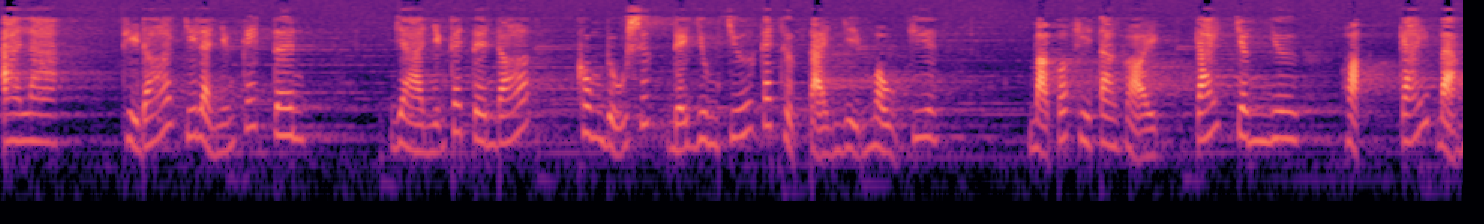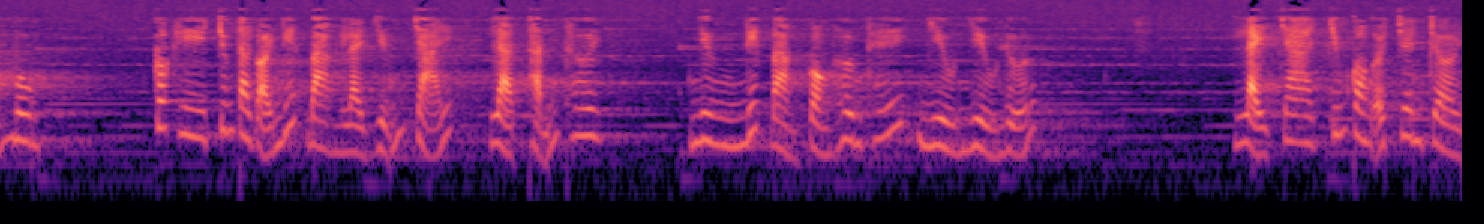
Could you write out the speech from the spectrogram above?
Allah, thì đó chỉ là những cái tên, và những cái tên đó không đủ sức để dung chứa cái thực tại nhiệm màu kia, mà có khi ta gọi cái chân như hoặc cái bản môn. Có khi chúng ta gọi Niết Bàn là vững chãi, là thảnh thơi, nhưng Niết Bàn còn hơn thế nhiều nhiều nữa. Lạy cha chúng con ở trên trời,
